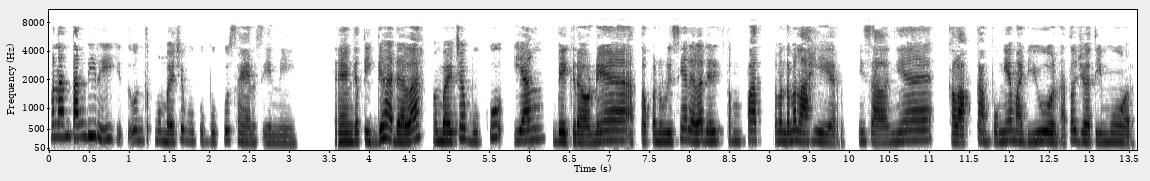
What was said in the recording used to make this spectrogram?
menantang diri gitu untuk membaca buku-buku sains ini. Nah, yang ketiga adalah membaca buku yang backgroundnya atau penulisnya adalah dari tempat teman-teman lahir. Misalnya, kalau aku kampungnya Madiun atau Jawa Timur.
